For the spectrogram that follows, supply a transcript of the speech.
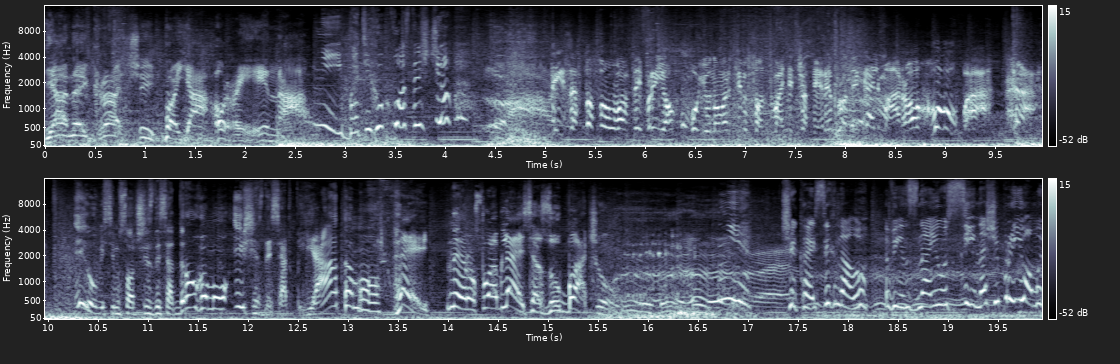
Я найкращий, бо я оригінал. Ні, батіго хвосте, що? Застосовував цей прийом у бою номер 724 проти кальмаро Хуба. Ха! І у 862-му, і 65-му. Гей, не розслабляйся, зубачу! Ні. Чекай сигналу. Він знає усі наші прийоми.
